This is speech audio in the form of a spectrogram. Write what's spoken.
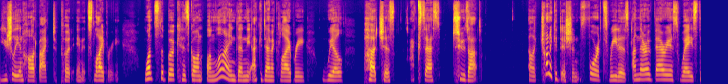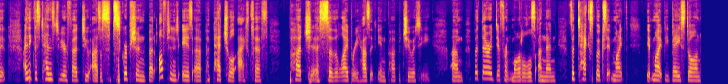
usually in hardback, to put in its library. Once the book has gone online, then the academic library will purchase access to that electronic edition for its readers. And there are various ways that I think this tends to be referred to as a subscription, but often it is a perpetual access purchase. So the library has it in perpetuity. Um, but there are different models. And then for textbooks, it might it might be based on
